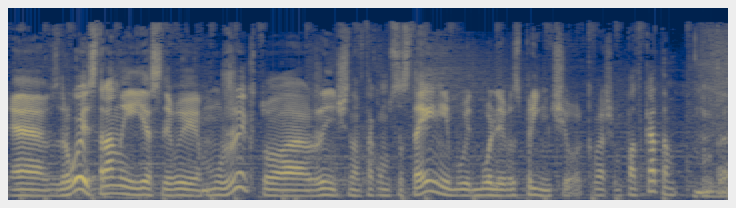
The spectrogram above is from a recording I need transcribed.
Э, с другой стороны, если вы мужик, то женщина в таком состоянии будет более восприимчива к вашим подкатам. Да.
